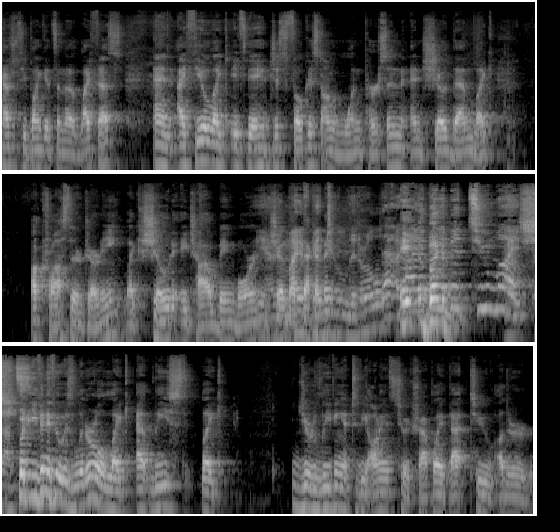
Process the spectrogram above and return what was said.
casualty blankets and the life vests, and I feel like if they had just focused on one person and showed them like across their journey, like showed a child being born Yeah, and showed like that kind of thing. too literal. That It- might have but- been a bit too much. that's- But even if it was literal, like at least like you're leaving it to the audience to extrapolate that to other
